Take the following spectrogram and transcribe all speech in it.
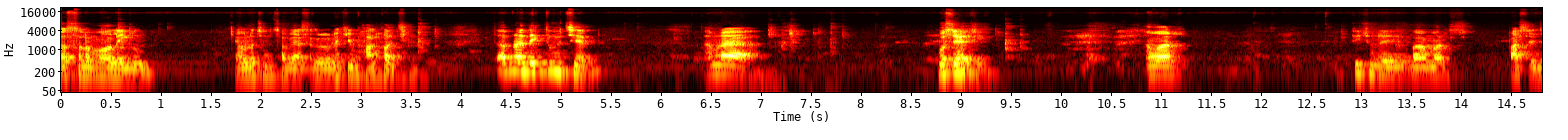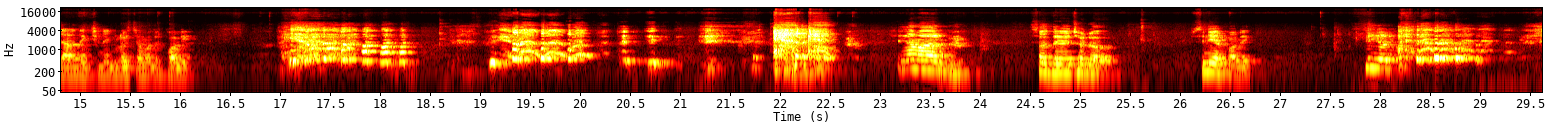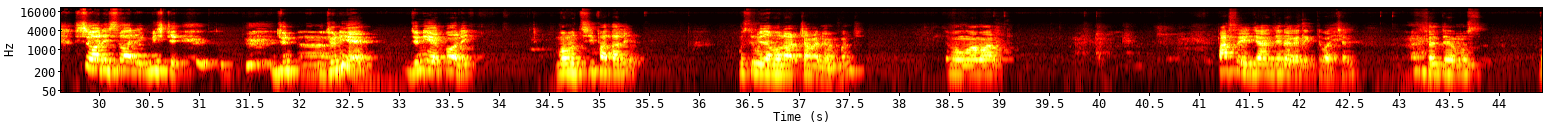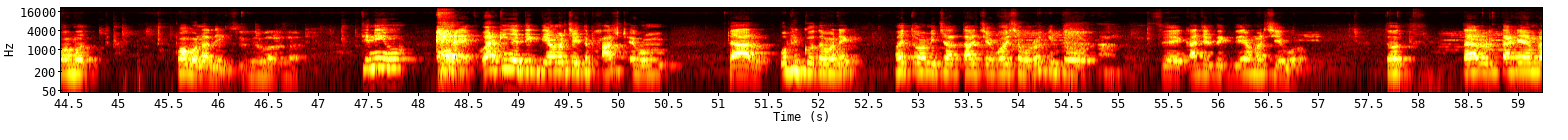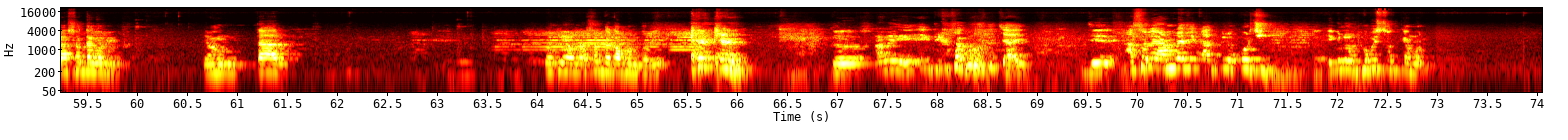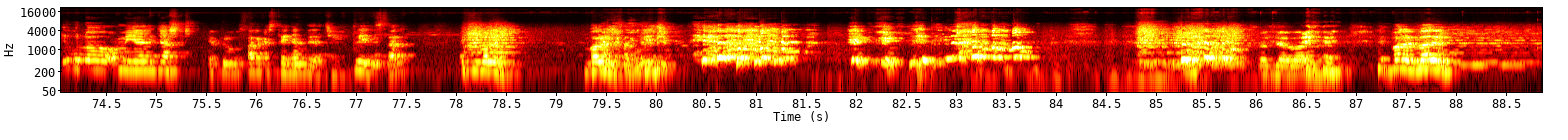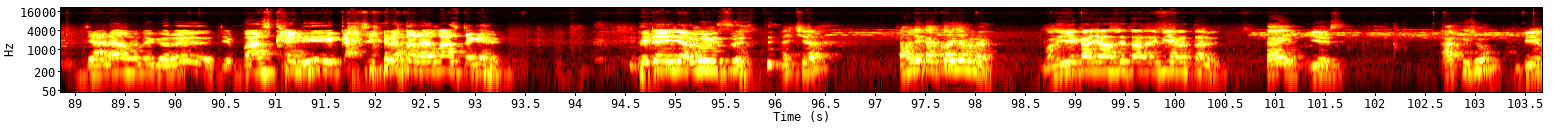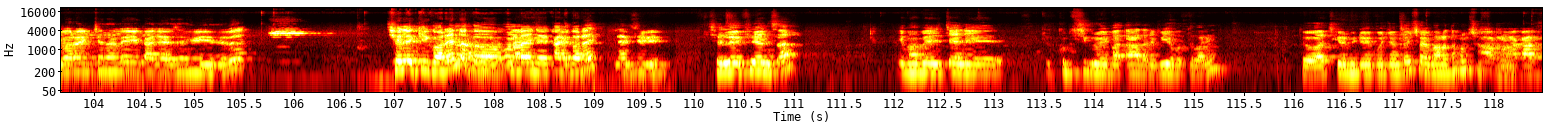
Hello আসসালামু আলাইকুম। কেমন আছেন সবাই? আশা করি অনেকেই ভালো আছেন। তো আপনারা দেখতে পাচ্ছেন, আমরা বসে আছি। আমার পিছনে বা আমার পাশে যারা দেখছেন, এগুলো হচ্ছে আমাদের কলিগ আমার শ্রদ্ধেয় ছোট senior colleague senior sorry sorry mistake junior junior colleague Mohammad Sifat Ali Muslim Jamal এবং আমার পাশে যা জেনাকে দেখতে পাচ্ছেন মোহাম্মদ পবন আলী। তিনিও ওয়ার্কিং এর দিক দিয়ে আমার চাইতে ফার্স্ট এবং তার অভিজ্ঞতা অনেক। হয়তো আমি তার চেয়ে বয়সে বড় কিন্তু সে কাজের দিক দিয়ে আমার চেয়ে বড়। তো তার তাকে আমরা শ্রদ্ধা করি এবং তার প্রতি আমরা শ্রদ্ধা জ্ঞাপন করি। তো আমি একটি কথা বলতে চাই যে আসলে আমরা যে কাজগুলো করছি তো এগুলোর ভবিষ্যৎ কেমন? এগুলো আমি জাস্ট একটু স্যারের কাছ থেকে জানতে চাচ্ছি। প্লিজ স্যার একটু বলেন। বলেন স্যার প্লিজ বলেন বলেন। যারা মনে করে যে বাস খাইনি কাজ করে ওরা বাসটা খায় এটাই যার ভবিষ্যৎ। আচ্ছা তাহলে কাজ করা যাবে না? মানে এ কাজ আসলে তাদের বিয়ে করতে হবে। তাই? ইয়েস আর কিছু? বিয়ে করার ইচ্ছা থাকলে এই কাজে এসে হয়ে দেবে ছেলে কি করে না তো অনলাইনে কাজ করে? ছেলে ফ্রিল্যান্সার এভাবে চাইলে খুব শীঘ্রই বা তাড়াতাড়ি বিয়ে করতে পারেন তো আজকের ভিডিও পর্যন্তই। সবাই ভালো থাকুন আপনারা কাজ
